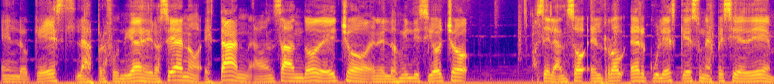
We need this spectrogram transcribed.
en lo que es las profundidades del océano están avanzando. De hecho, en el 2018 se lanzó el Rob Hércules, que es una especie de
